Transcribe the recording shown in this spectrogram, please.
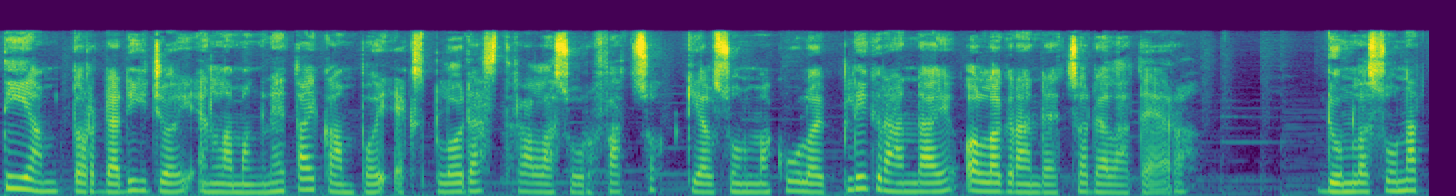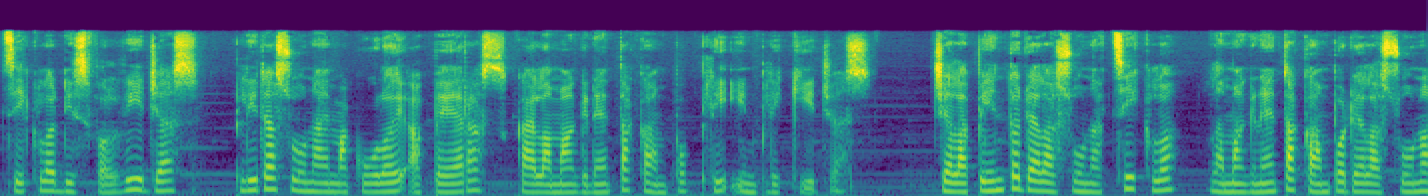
Tiam tordadigioi en la magnetai campoi explodas tra la surfazzo, kiel sun maculoi pli grandai olla grandezzo de la Terra. Dum la sunat ciclo disvolvigas, pli da sunai maculoi aperas kai la magneta campo pli implicigas. Ce la pinto de la suna ciclo, la magneta campo de la suno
